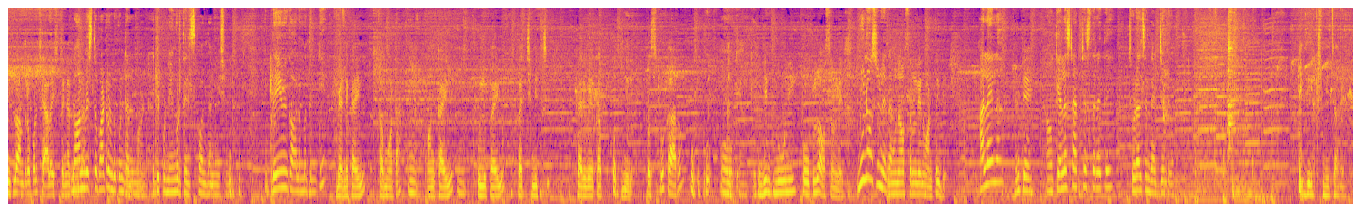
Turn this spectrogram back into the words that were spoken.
ఇంట్లో అందరూ కూడా చాలా ఇష్టంగా నాన్. వెజ్తో పాటు వండుకుంటాను. అయితే ఇప్పుడు నేను కూడా తెలుసుకోవాలి దాని విషయం. ఇప్పుడు ఏమేమి కావాలమ్మా దీనికి? బెండకాయలు టమోటా వంకాయలు ఉల్లిపాయలు పచ్చిమిర్చి కరివేపాకు కొత్తిమీర పసుపు కారం ఉప్పు. దీనికి నూనె పోపులు అవసరం లేదు. నూనె అవసరం లేదా? నూనె అవసరం లేని వంట ఇదే. అలా ఎలా? అంతే. ఓకే ఎలా స్టార్ట్ చేస్తారైతే చూడాల్సింది అర్జెంటుగా. ఇది లక్ష్మీ చారు అంటే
